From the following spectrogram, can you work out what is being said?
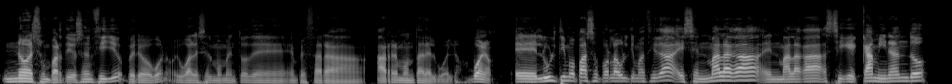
No es un partido sencillo, pero bueno, igual es el momento de empezar a, a remontar el vuelo. Bueno, el último paso por la última ciudad es en Málaga. En Málaga sigue caminando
